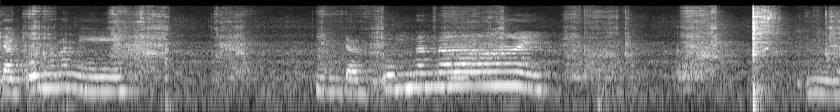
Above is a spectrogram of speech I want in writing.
dagom naman eh. Dagom nanay. Hmm.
